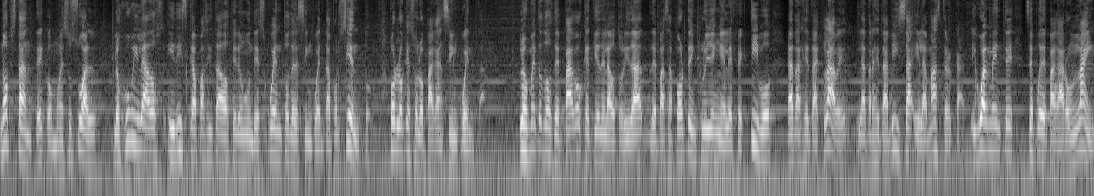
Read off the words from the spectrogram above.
No obstante, como es usual, los jubilados y discapacitados tienen un descuento del 50%, por lo que solo pagan 50. Los métodos de pago que tiene la autoridad de pasaporte incluyen el efectivo, la tarjeta clave, la tarjeta Visa y la Mastercard. Igualmente se puede pagar online.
